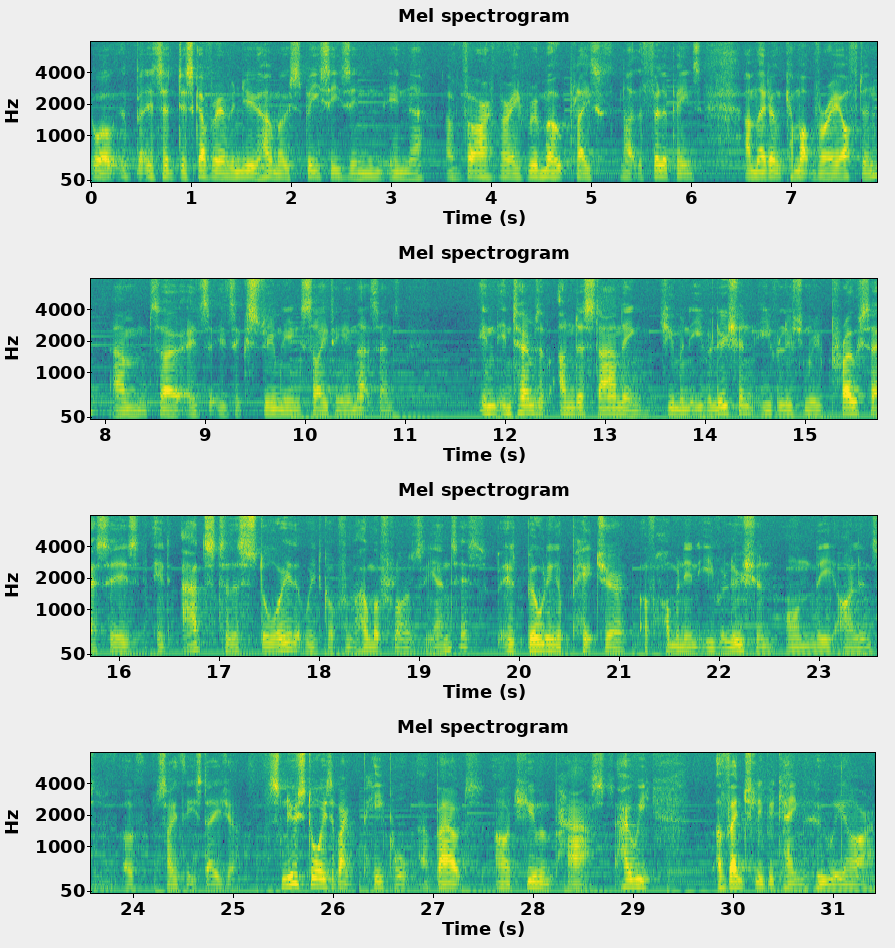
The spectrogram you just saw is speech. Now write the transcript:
Well, it's a discovery of a new Homo species in, in a, a very, very remote place like the Philippines. and they don't come up very often, um, so it's, it's extremely exciting in that sense. In, in terms of understanding human evolution, evolutionary processes, it adds to the story that we've got from Homo floresiensis. It's building a picture of hominin evolution on the islands of, of Southeast Asia. It's new stories about people, about our human past, how we eventually became who we are.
